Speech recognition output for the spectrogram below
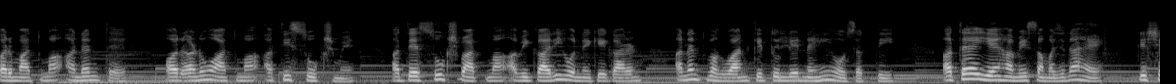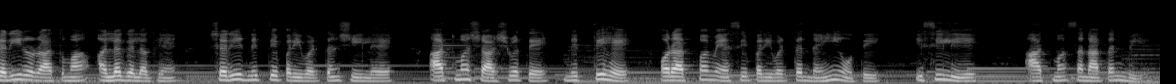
परमात्मा अनंत है और अणु आत्मा अति सूक्ष्म है। अतः सूक्ष्म आत्मा अविकारी होने के कारण अनंत भगवान के तुल्य नहीं हो सकती। अतः यह हमें समझना है कि शरीर और आत्मा अलग अलग हैं। शरीर नित्य परिवर्तनशील है। आत्मा शाश्वत है, नित्य है और आत्मा में ऐसे परिवर्तन नहीं होते। इसीलिए आत्मा सनातन भी है।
